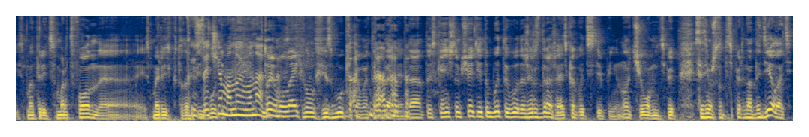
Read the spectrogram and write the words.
и смотреть смартфон, э, и смотреть, кто там То в Фейсбуке. зачем оно ему надо? Кто ему лайкнул в Фейсбуке Да, там, и так да, да, далее. да. Да, То есть, в конечном счете, это будет его даже раздражать в какой-то степени. Ну, чего мне теперь... С этим что-то теперь надо делать.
